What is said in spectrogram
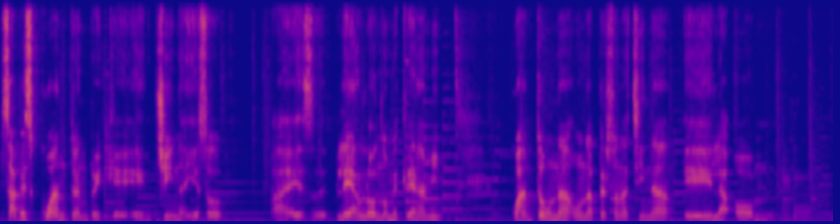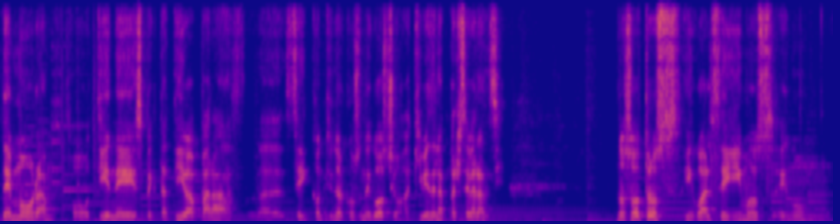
¿Sabes cuánto, Enrique, en China, y eso ah, es, léanlo, no me crean a mí, cuánto una, una persona china eh, la, demora o tiene expectativa para ah, continuar con su negocio? Aquí viene la perseverancia. Nosotros igual seguimos en un,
